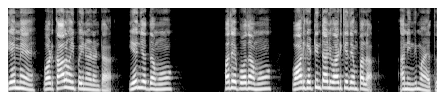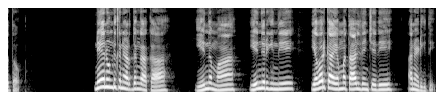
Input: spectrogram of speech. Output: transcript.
ఏమే వాడు కాలం అయిపోయినాడంట ఏం చేద్దాము? పదే పోదాము వాడు గట్టిన తాళి వాడికే దెంపాలా. అనింది మా అత్తతో. నేనుండుకుని అర్థం కాక ఏందమ్మా ఏం జరిగింది? ఎవరికి ఆ అమ్మ తాళి దించేది అని అడిగితే.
